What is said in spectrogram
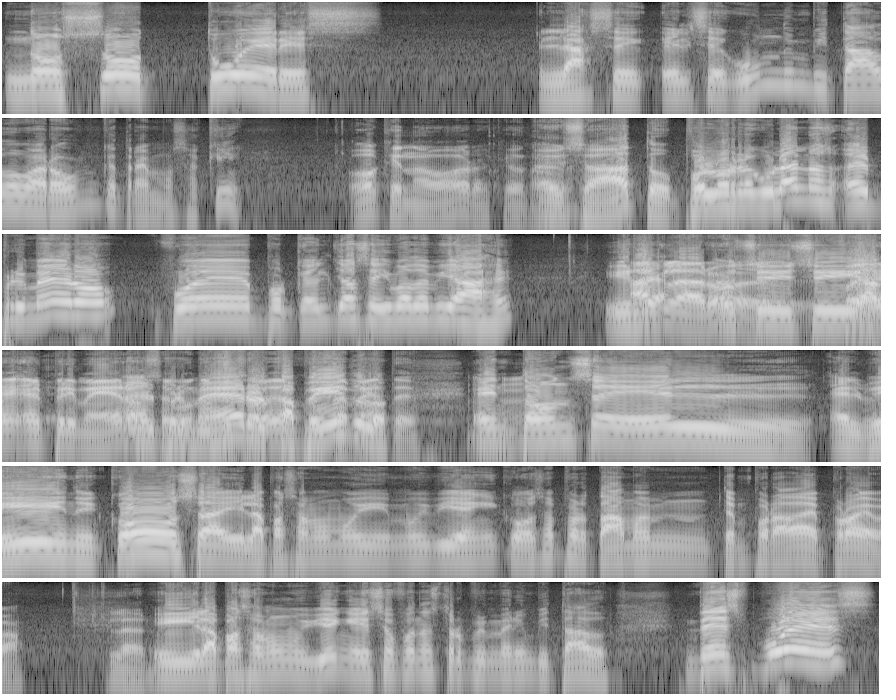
nosotros, tú eres la se- el segundo invitado varón que traemos aquí. Oh, que no ahora, que no Exacto. Por lo regular, el primero fue porque él ya se iba de viaje. Y ah, claro. eh, Sí, eh, sí. fue el primero. el primero, el capítulo. Entonces él, él vino y cosas y la pasamos muy, muy bien y cosas, pero estábamos en temporada de prueba. Claro. Y la pasamos muy bien y ese fue nuestro primer invitado. Después,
